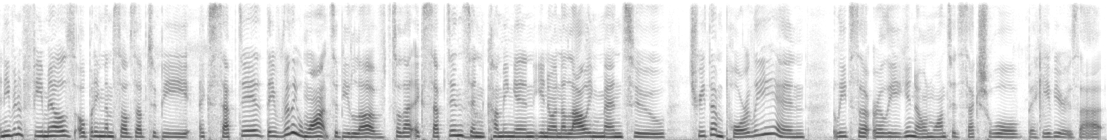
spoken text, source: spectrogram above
And even females opening themselves up to be accepted, they really want to be loved. So that acceptance yeah. and coming in, you know, and allowing men to treat them poorly and leads to early, you know, unwanted sexual behaviors that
